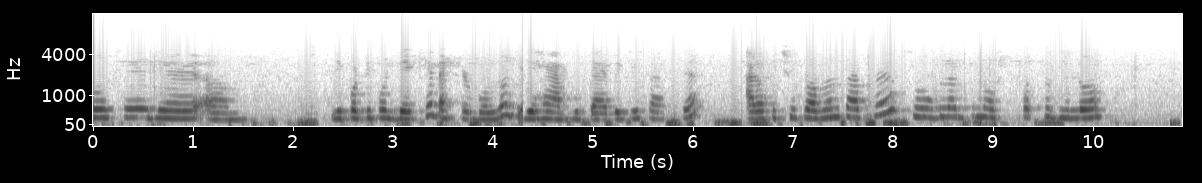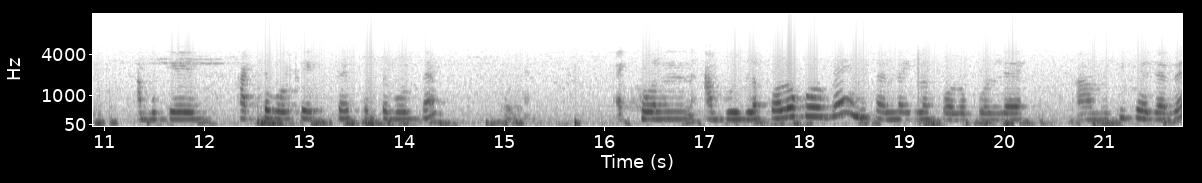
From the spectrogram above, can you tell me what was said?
বলছে যে রিপোর্ট টিপোর্ট দেখে ডাক্তার বলল যে হ্যাঁ আব্বুর ডায়াবেটিস আছে আরও কিছু প্রবলেমস আছে তো ওগুলোর জন্য ওষুধপত্র দিল। আব্বুকে হাঁটতে বলছে এক্সারসাইজ করতে বলছে। এখন আব্বু এগুলো ফলো করবে ইনশাল্লাহ এগুলো ফলো করলে ঠিক হয়ে যাবে।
